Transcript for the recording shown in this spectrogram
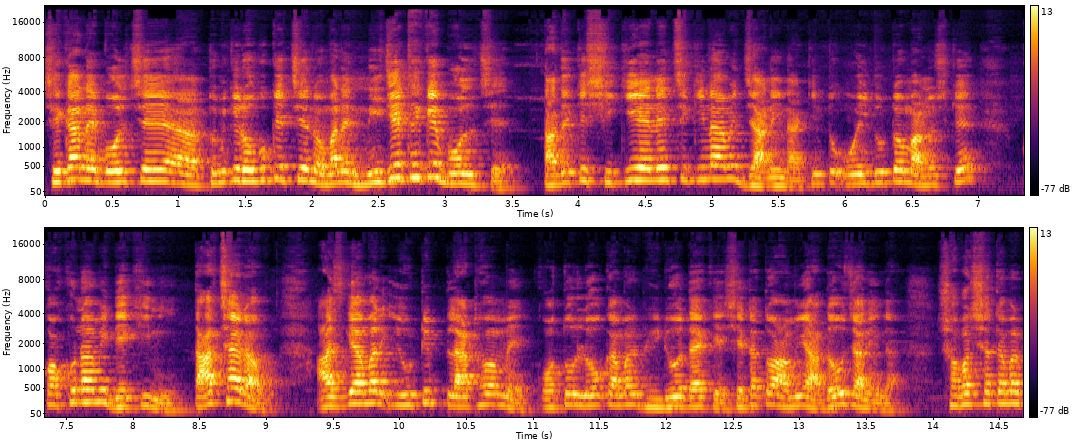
সেখানে বলছে তুমি কি রঘুকে চেনো? মানে নিজে থেকে বলছে। তাদেরকে শিখিয়ে এনেছে কিনা আমি জানি না, কিন্তু ওই দুটো মানুষকে কখনো আমি দেখিনি। তাছাড়াও, আজকে আমার ইউটিউব প্ল্যাটফর্মে কত লোক আমার ভিডিও দেখে, সেটা তো আমি আদৌ জানি না। সবার সাথে আমার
